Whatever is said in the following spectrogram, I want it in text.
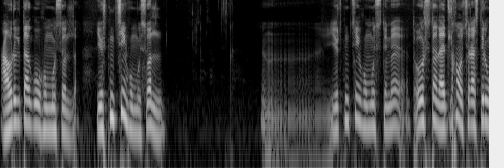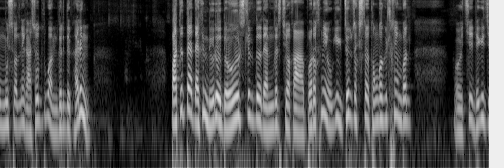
аврагдаагүй хүмүүс бол ертөнцийн хүмүүс бол ертөнцийн хүмүүс тийм ээ өөрсдөө адилхан учраас тэр хүмүүс бол нэг асуудалгүй амьдэрдэг. Харин баддаа дахин дөрөөд өөрчлөгдөөд амьдарч байгаа бурхны үгийг зөв зөвхөстэй тунгаглах юм бол өө чи тэгэж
